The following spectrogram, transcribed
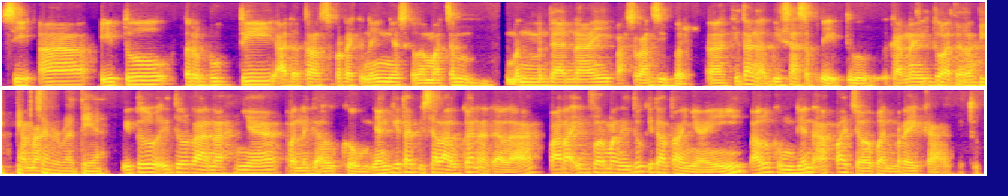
si A itu terbukti ada transfer rekeningnya segala macam mendanai pasukan siber. Uh, kita nggak bisa seperti itu karena itu, itu adalah big picture ranah, berarti ya. Itu itu ranahnya penegak hukum. Yang kita bisa lakukan adalah para informan itu kita tanyai, lalu kemudian apa jawaban mereka gitu.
